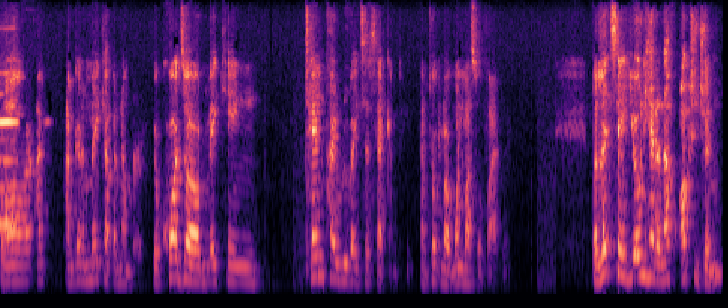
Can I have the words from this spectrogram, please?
are, I'm, I'm going to make up a number. Your quads are making 10 pyruvates a second. I'm talking about one muscle fiber. But let's say you only had enough oxygen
